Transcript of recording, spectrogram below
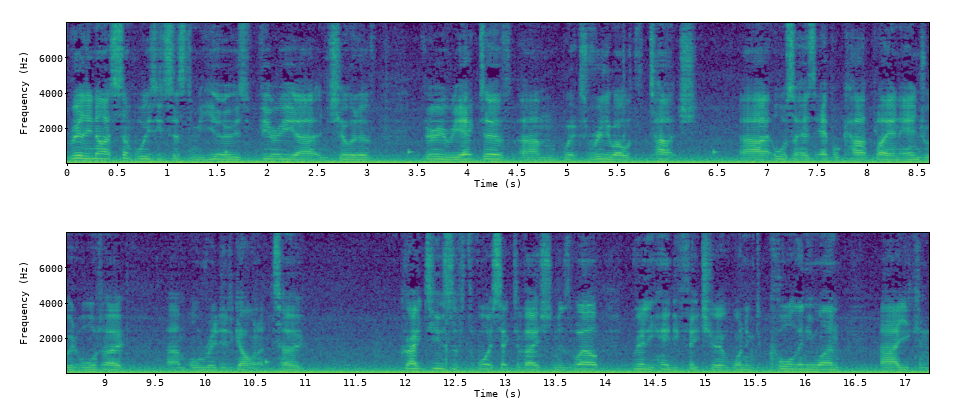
Really nice, simple, easy system to use. Very uh, intuitive, very reactive. Um, works really well with the touch. Uh, also has Apple CarPlay and Android Auto um, all ready to go on it too. Great to use with the voice activation as well. Really handy feature of wanting to call anyone. Uh, you can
